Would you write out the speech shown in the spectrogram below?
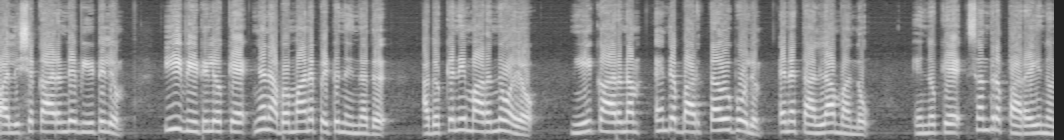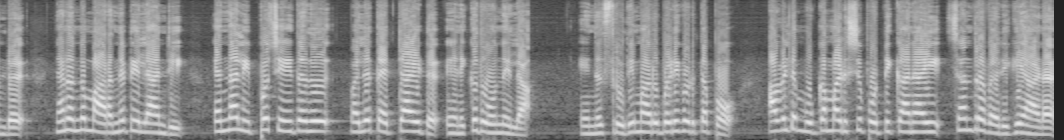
പലിശക്കാരന്റെ വീട്ടിലും ഈ വീട്ടിലൊക്കെ ഞാൻ അപമാനപ്പെട്ടു നിന്നത്. അതൊക്കെ നീ മറന്നുപോയോ? നീ കാരണം എന്റെ ഭർത്താവ് പോലും എന്നെ തല്ലാൻ വന്നു. എന്നൊക്കെ ചന്ദ്ര പറയുന്നുണ്ട്. ഞാനൊന്നും മറന്നിട്ടില്ല ആന്റി. എന്നാൽ ഇപ്പോൾ ചെയ്തത് വലിയ തെറ്റായിട്ട് എനിക്ക് തോന്നില്ല എന്ന് ശ്രുതി മറുപടി കൊടുത്തപ്പോൾ അവളുടെ മുഖം അടിച്ചു പൊട്ടിക്കാനായി ചന്ദ്ര വരികയാണ്.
